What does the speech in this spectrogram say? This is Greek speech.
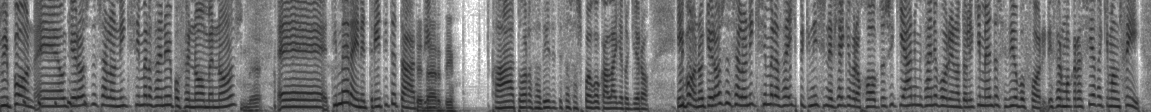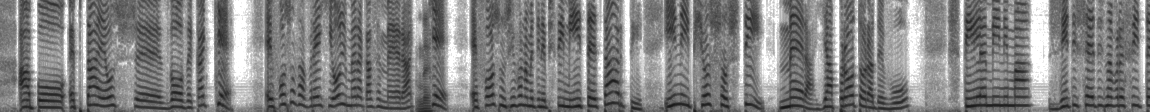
Λοιπόν, ε, ο καιρός στη Θεσσαλονίκη σήμερα θα είναι ο υποφαινόμενος. Ναι. Ε, τι μέρα είναι, Τρίτη, Τετάρτη; Τετάρτη. Α, τώρα θα δείτε τι θα σας πω εγώ καλά για τον καιρό. Λοιπόν, ο καιρός στη Θεσσαλονίκη σήμερα θα έχει πυκνή συννεφιά και βροχόπτωση και η άνεμη θα είναι βορειοανατολική με ένταση 2 μποφόρ. Η θερμοκρασία θα κοιμανθεί από 7 έως 12 και εφόσον θα βρέχει όλη μέρα κάθε μέρα ναι. και εφόσον σύμφωνα με την επιστήμη η Τετάρτη είναι η πιο σωστή μέρα για πρώτο ραντεβού, στείλε μήνυμα, ζήτησέ της να βρεθείτε,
